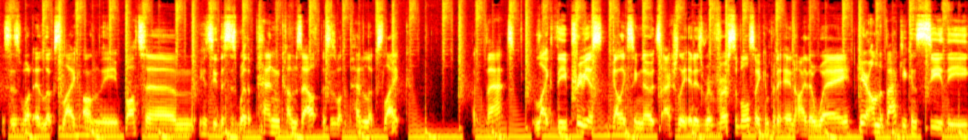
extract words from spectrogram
This is what it looks like on the bottom. You can see this is where the pen comes out. This is what the pen looks like like that. Like the previous Galaxy Notes, actually, it is reversible, so you can put it in either way. Here on the back, you can see the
